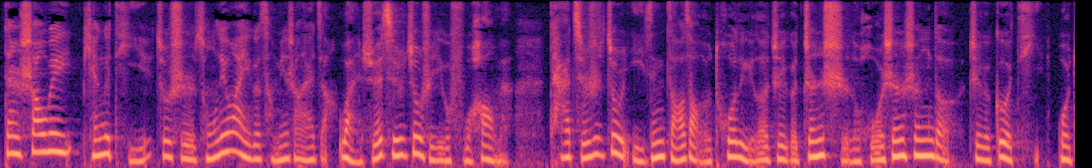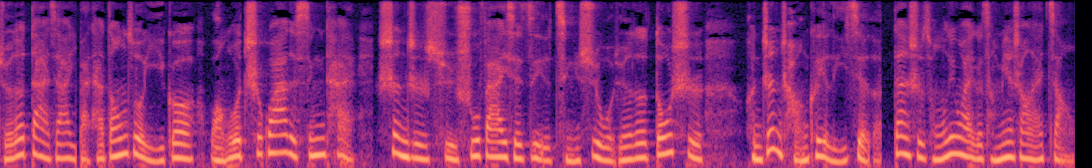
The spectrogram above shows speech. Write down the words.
但是稍微偏个题，就是从另外一个层面上来讲，晚学其实就是一个符号嘛。他其实就已经早早的脱离了这个真实的、活生生的这个个体。我觉得大家把它当做一个网络吃瓜的心态，甚至去抒发一些自己的情绪，我觉得都是很正常、可以理解的。但是从另外一个层面上来讲，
